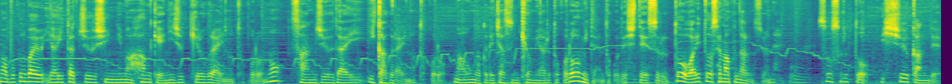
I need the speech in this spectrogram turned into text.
まあ、僕の場合矢板中心にまあ半径20キロぐらいのところの30代以下ぐらいのところ、まあ、音楽でジャズに興味あるところみたいなところで指定すると割と狭くなるんですよね。うん。うんそうすると1週間で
